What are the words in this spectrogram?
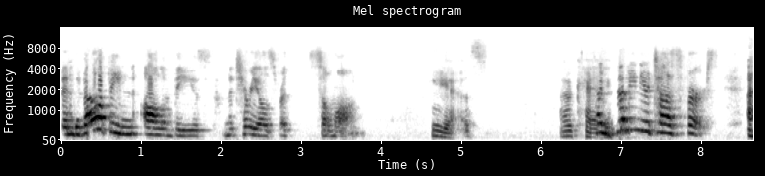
been developing all of these materials for so long. Yes. Okay. I'm sending you to us first.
